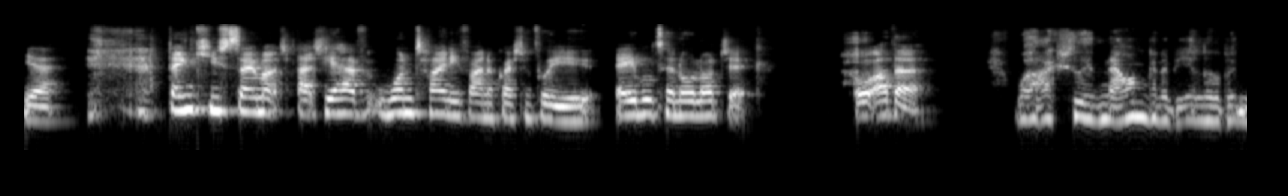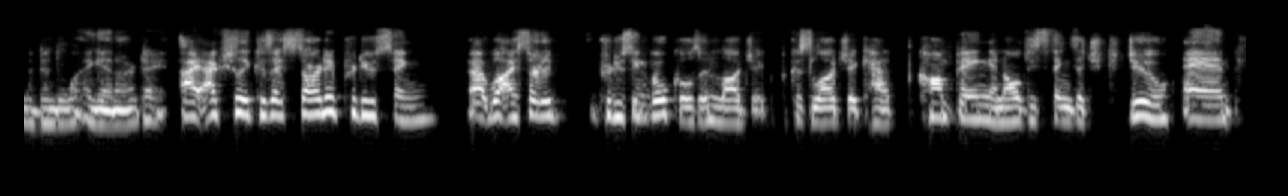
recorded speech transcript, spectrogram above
yeah. Thank you so much. Actually, I have one tiny final question for you. Ableton or Logic or other? Well, actually, now I'm going to be a little bit in the middle again, aren't I? I actually, because I started producing uh, well, I started producing vocals in Logic because Logic had comping and all these things that you could do. And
